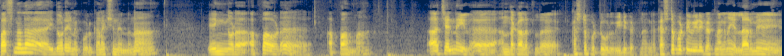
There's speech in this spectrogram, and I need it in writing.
பர்சனலாக இதோட எனக்கு ஒரு கனெக்ஷன் என்னென்னா என்னோட அப்பாவோட அப்பா அம்மா சென்னையில் அந்த காலத்தில் கஷ்டப்பட்டு ஒரு வீடு கட்டினாங்க. கஷ்டப்பட்டு வீடு கட்டினாங்கன்னா எல்லாருமே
